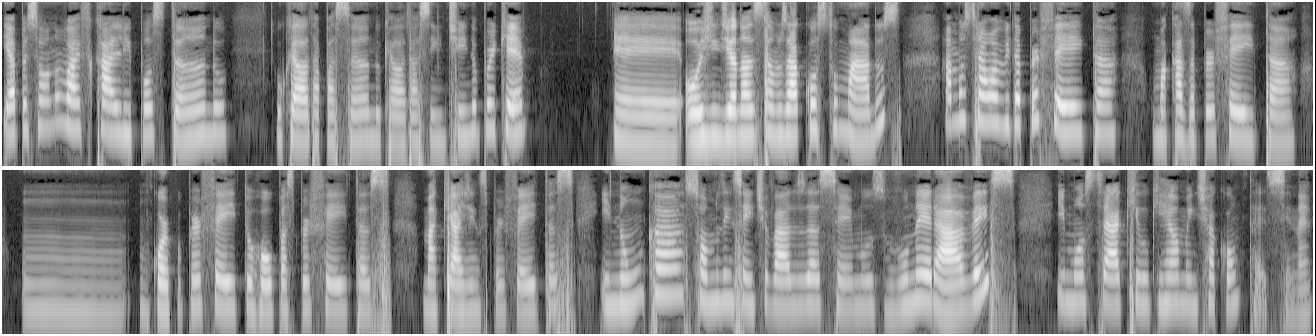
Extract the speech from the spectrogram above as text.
e a pessoa não vai ficar ali postando o que ela tá passando, o que ela tá sentindo, porque é, hoje em dia nós estamos acostumados a mostrar uma vida perfeita, uma casa perfeita, um, um, corpo perfeito, roupas perfeitas, maquiagens perfeitas e nunca somos incentivados a sermos vulneráveis e mostrar aquilo que realmente acontece, né?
